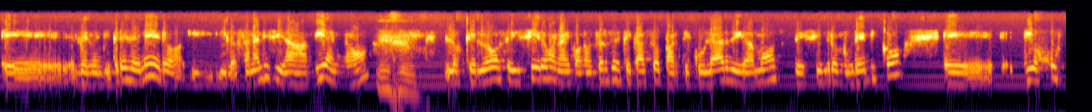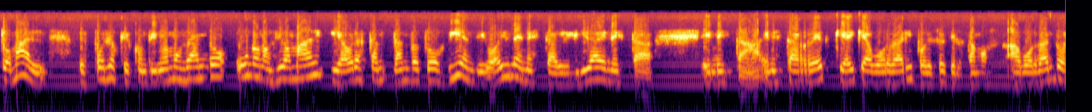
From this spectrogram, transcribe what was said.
eh, del 23 de enero y, los análisis daban bien, ¿no? Los que luego se hicieron al conocerse este caso particular, digamos, de síndrome urémico, eh, dio justo mal. Después los que continuamos dando, uno nos dio mal y ahora están dando todos bien. Digo, hay una inestabilidad en esta, en esta, en esta red que hay que abordar y por eso es que lo estamos abordando,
